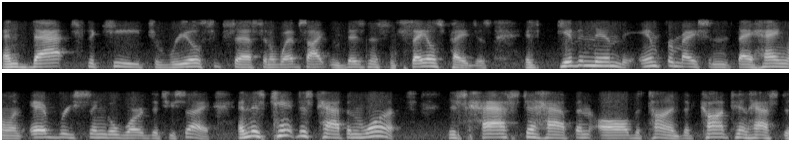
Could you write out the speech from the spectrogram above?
And that's the key to real success in a website and business and sales pages is giving them the information that they hang on every single word that you say. And this can't just happen once. This has to happen all the time. The content has to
